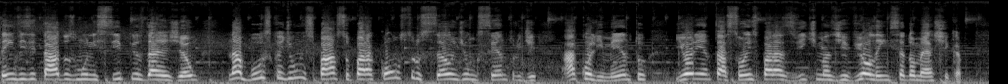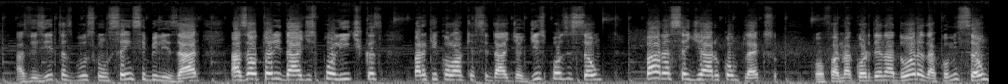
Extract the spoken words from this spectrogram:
tem visitado os municípios da região na busca de um espaço para a construção de um centro de acolhimento e orientações para as vítimas de violência doméstica. As visitas buscam sensibilizar as autoridades políticas para que coloque a cidade à disposição para sediar o complexo, conforme a coordenadora da comissão,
